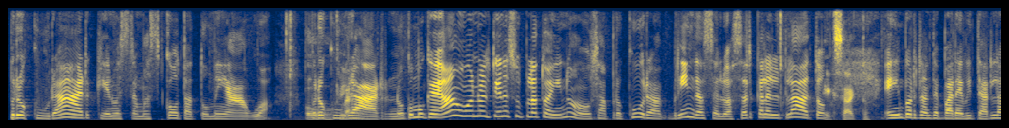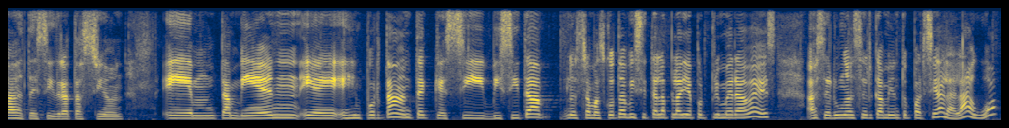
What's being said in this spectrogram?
procurar que nuestra mascota tome agua. Oh, procurar. No como que, ah, bueno, él tiene su plato ahí. No, o sea, procura, bríndaselo, acércale el plato. Exacto. Es importante para evitar la deshidratación. Em, también eh, es importante que si visita, nuestra mascota visita la playa por primera vez, hacer un acercamiento parcial al agua,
